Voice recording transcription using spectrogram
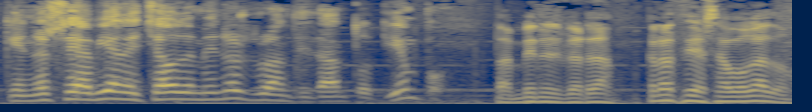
que no se habían echado de menos durante tanto tiempo. También es verdad. Gracias, abogado.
